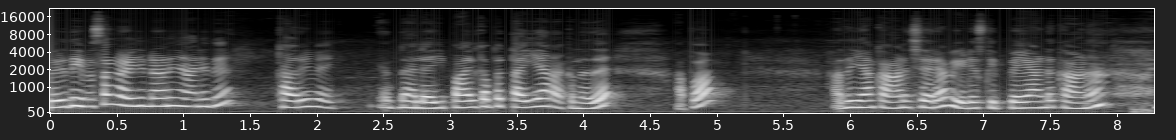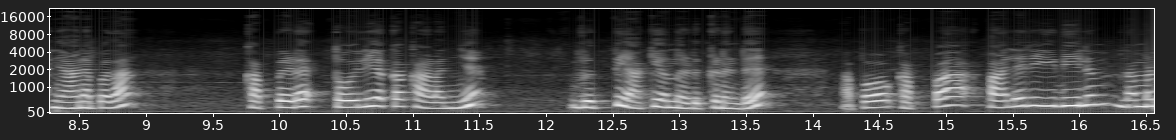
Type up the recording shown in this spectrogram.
ഒരു ദിവസം കഴിഞ്ഞിട്ടാണ് ഞാനിത് കറി വെ അല്ല ഈ പാൽക്കപ്പ തയ്യാറാക്കുന്നത്. അപ്പോൾ അത് ഞാൻ കാണിച്ചു തരാം. വീഡിയോ സ്കിപ്പ് ചെയ്യാണ്ട് കാണുക. ഞാനപ്പോൾ അതാ കപ്പയുടെ തൊലിയൊക്കെ കളഞ്ഞ് വൃത്തിയാക്കി ഒന്ന് എടുക്കുന്നുണ്ട്. അപ്പോൾ കപ്പ പല രീതിയിലും നമ്മൾ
